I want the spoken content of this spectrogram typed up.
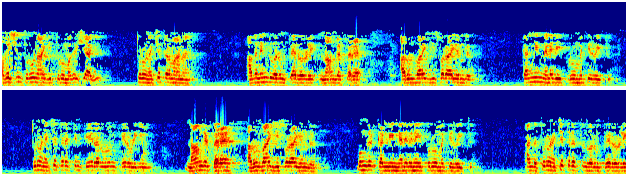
அகசின் துருவனாகி துரு மகிழ்ச்சியாகி துருவ நட்சத்திரமான அதனின்று வரும் பேரருளை நாங்கள் பெற அருள்வாய் ஈஸ்வரா என்று கண்ணின் நினைவை மத்தியில் வைத்து துருவ நட்சத்திரத்தின் பேரருளும் பேரொழியும் நாங்கள் பெற அருள்வாய் ஈஸ்வரா என்று உங்கள் கண்ணின் நினைவினை புருவமத்தில் வைத்து அந்த துருவ நட்சத்திரத்தில் வரும் பேரவர்களை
